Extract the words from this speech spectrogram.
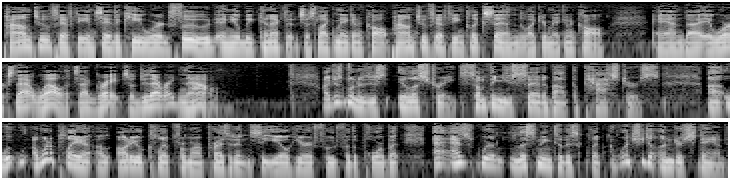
pound 250, and say the keyword food, and you'll be connected, just like making a call. Pound 250 and click send, like you're making a call. And uh, it works that well. It's that great. So do that right now. I just want to just illustrate something you said about the pastors. Uh, want to play an audio clip from our president and CEO here at Food for the Poor. But a- as we're listening to this clip, I want you to understand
